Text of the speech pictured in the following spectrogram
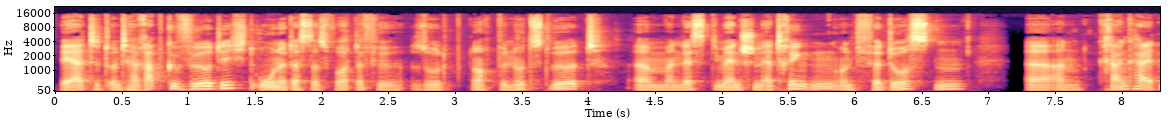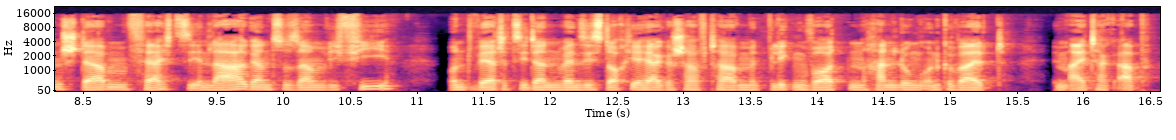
wertet und herabgewürdigt, ohne dass das Wort dafür so noch benutzt wird. Ähm, man lässt die Menschen ertrinken und verdursten, äh, an Krankheiten sterben, fercht sie in Lagern zusammen wie Vieh und wertet sie dann, wenn sie es doch hierher geschafft haben, mit Blicken, Worten, Handlungen und Gewalt im Alltag ab.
